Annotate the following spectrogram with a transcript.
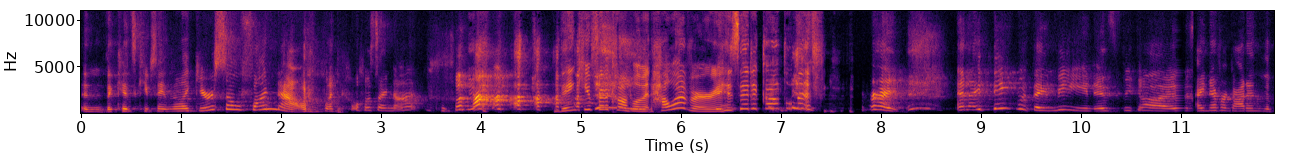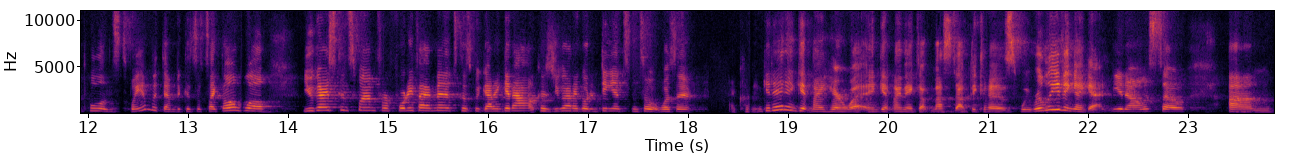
and the kids keep saying, they're like, you're so fun now. And I'm like, oh, was I not? Thank you for the compliment. However, is it a compliment? right. And I think what they mean is because I never got in the pool and swam with them because it's like, oh, well, you guys can swim for 45 minutes because we got to get out because you got to go to dance. And so it wasn't, I couldn't get in and get my hair wet and get my makeup messed up because we were leaving again, you know? So, um,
